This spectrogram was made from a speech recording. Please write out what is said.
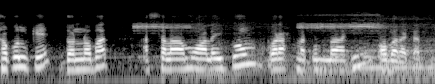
সকলকে ধন্যবাদ। আসসালামু আলাইকুম ওরহমতুল্লাহি ওবরাকাতুহ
